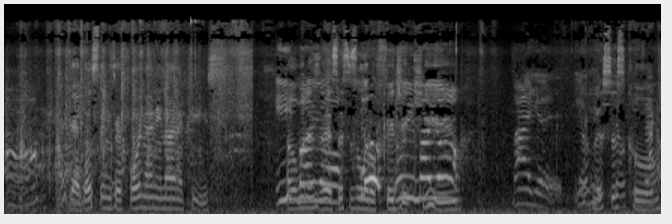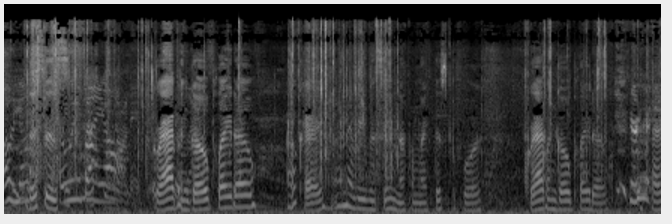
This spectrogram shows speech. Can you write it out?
Aw. Yeah, those things are $4.99 a piece. Eat Oh, what is this? This is a little Don't fidget eat my up. cube. My, This is cool. Oh, no. This is Don't eat my up. grab and go Play-Doh. Okay, I never even seen nothing like this before. Grab and go Play-Doh. Okay.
